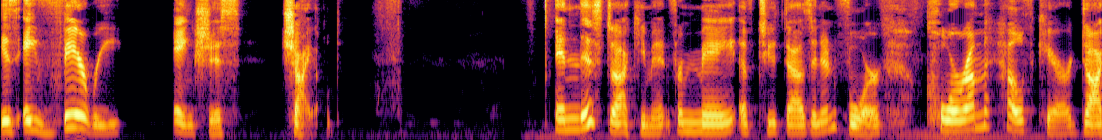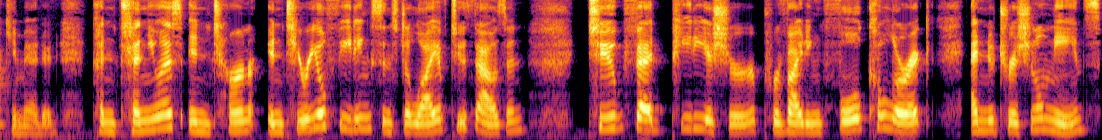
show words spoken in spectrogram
is a very anxious child. In this document from May of 2004, Coram Healthcare documented continuous intern- enteral feeding since July of 2000, tube fed Pediasure providing full caloric and nutritional needs,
